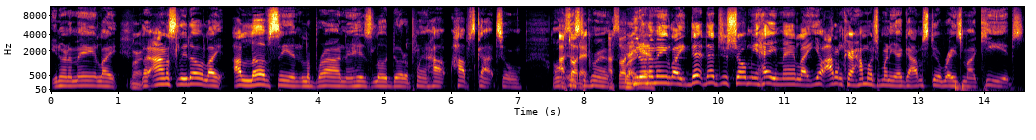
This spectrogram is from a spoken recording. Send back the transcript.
You know what I mean? Like, Right. like honestly though, like I love seeing LeBron and his little daughter playing hop hopscotch on on I saw that. Instagram. I saw that, You know yeah. what I mean? Like that that just showed me, hey man, like yo, I don't care how much money I got, I'm still raise my kids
